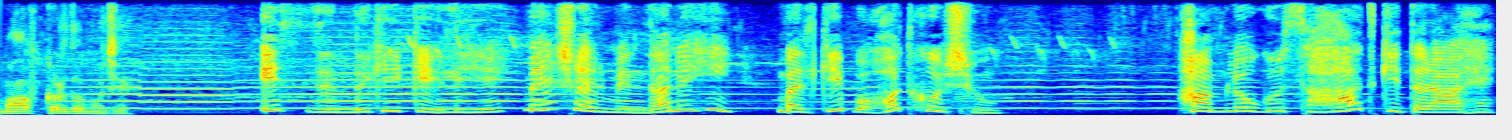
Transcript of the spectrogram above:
माफ़ कर दो मुझे। इस ज़िंदगी के लिए मैं शर्मिंदा नहीं बल्कि बहुत खुश हूँ। हम लोग उस हाथ की तरह हैं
